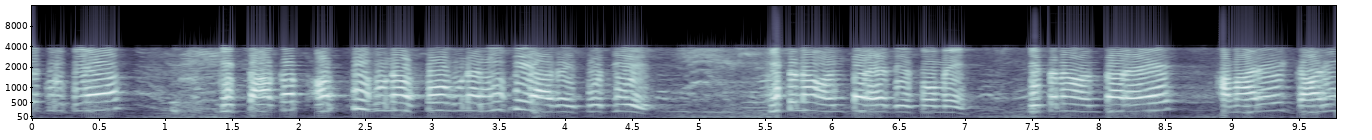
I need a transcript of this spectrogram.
एक रुपया की ताकत अस्सी गुना, सौ गुना नीचे आ गई। सोचिए, कितना अंतर है देशों में, कितना अंतर है हमारे गाड़ी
